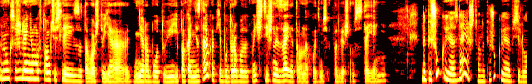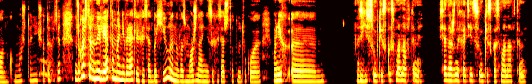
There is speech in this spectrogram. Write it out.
Ну, к сожалению, мы в том числе из-за того, что я не работаю и пока не знаю, как я буду работать, мы частично из-за этого находимся в подвешенном состоянии. Напишу-ка я, знаешь что, напишу-ка я в зеленку. Может, они что-то хотят. С другой стороны, летом они вряд ли хотят бахилы, но, возможно, они захотят что-то другое. У них... Э... У нас есть сумки с космонавтами. Все должны хотеть сумки с космонавтами.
